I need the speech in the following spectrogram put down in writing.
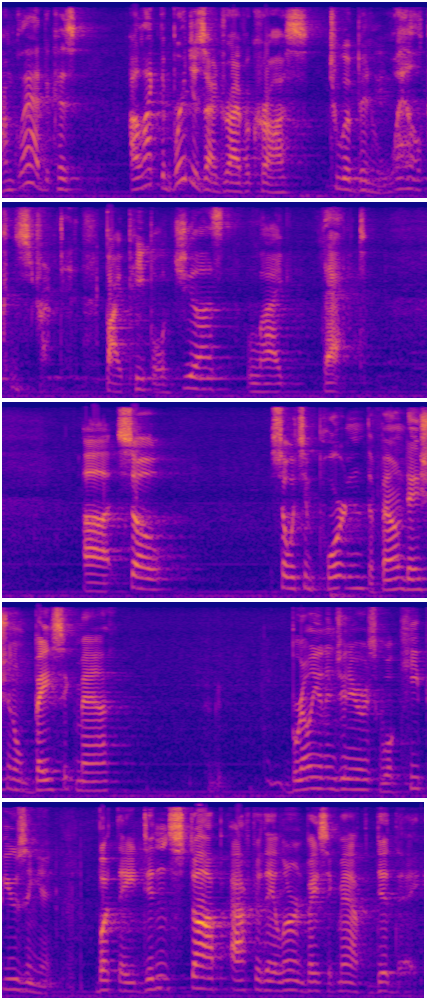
I'm glad because I like the bridges I drive across to have been well constructed by people just like that. Uh, so, so it's important. The foundational, basic math. Brilliant engineers will keep using it, but they didn't stop after they learned basic math, did they?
